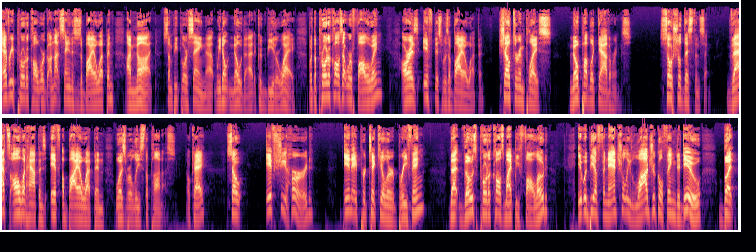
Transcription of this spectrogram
Every protocol, we're, I'm not saying this is a bioweapon. I'm not. Some people are saying that. We don't know that. It could be either way. But the protocols that we're following are as if this was a bioweapon shelter in place, no public gatherings, social distancing that's all what happens if a bioweapon was released upon us. Okay? So if she heard in a particular briefing that those protocols might be followed, it would be a financially logical thing to do, but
